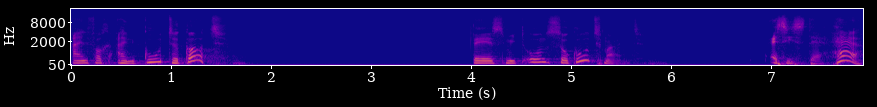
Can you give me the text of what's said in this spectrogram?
einfach ein guter Gott, der es mit uns so gut meint. Es ist der Herr.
